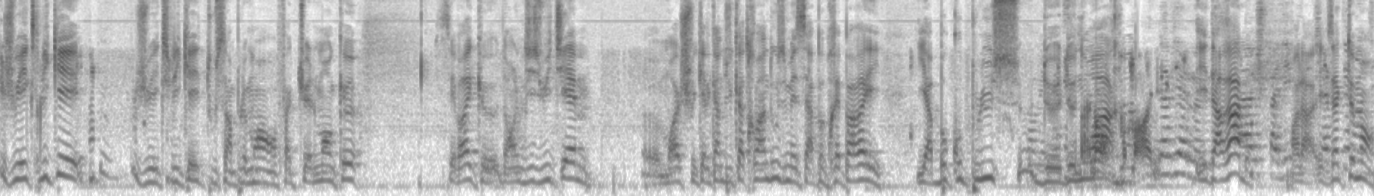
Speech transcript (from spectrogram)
je lui ai expliqué, je lui ai expliqué tout simplement, factuellement, que c'est vrai que dans le 18e, euh, moi je suis quelqu'un du 92, mais c'est à peu près pareil. Il y a beaucoup plus de, de noirs. Et d'arabes. Voilà, exactement.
